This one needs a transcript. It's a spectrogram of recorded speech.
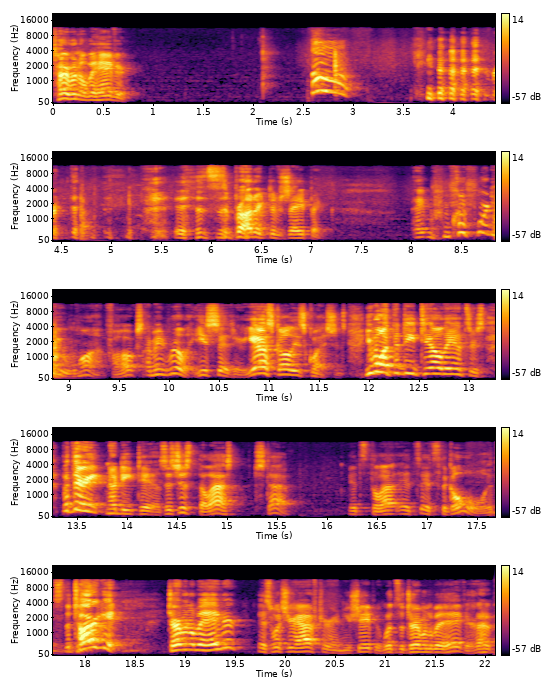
Terminal behavior. Ah! it's the product of shaping. Hey, What more do you want, folks? I mean, really, you sit here, you ask all these questions, you want the detailed answers, but there ain't no details. It's just the last step. It's the la- it's it's the goal. It's the target. Terminal behavior is what you're after and you're shaping. What's the terminal behavior?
